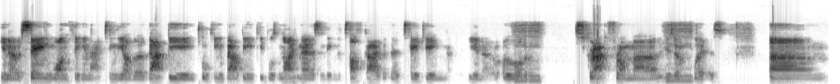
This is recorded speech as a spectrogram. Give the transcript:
you know, saying one thing and acting the other. That being talking about being people's nightmares and being the tough guy, but they're taking, you know, a lot of scrap from uh, his own players. Um,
